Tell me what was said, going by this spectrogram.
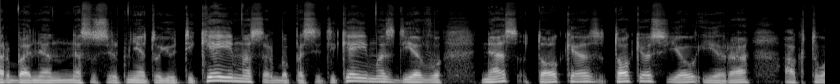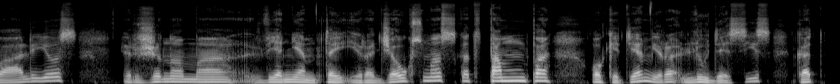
arba nesusilpnėtų jų tikėjimas arba pasitikėjimas Dievu, nes tokios, tokios jau yra aktualijos Ir žinoma, vieniem tai yra džiaugsmas, kad tampa, o kitiem yra liūdėsys, kad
